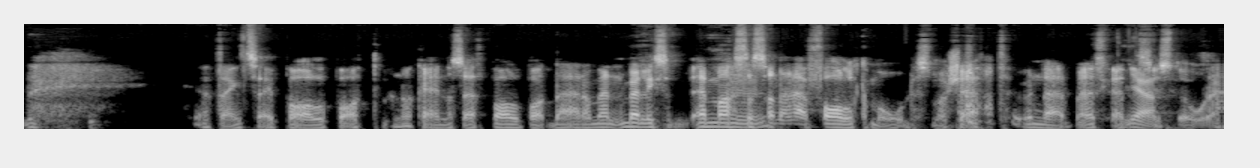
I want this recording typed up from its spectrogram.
jag tänkte säga Pol Pot, men okej, okay, sett Pol Pot där. Men, men liksom en massa Mm. sådana här folkmord som har skett under mänsklighetens Ja.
